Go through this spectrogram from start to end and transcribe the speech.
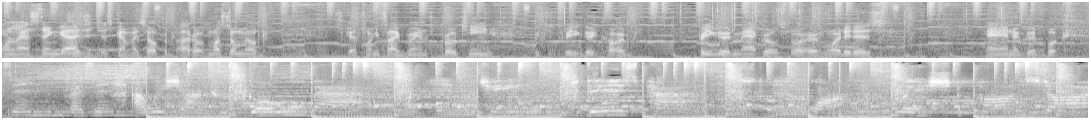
One last thing guys, I just got myself a bottle of muscle milk. It's got 25 grams protein, which is pretty good carb, pretty good macros for what it is, and a good book. present. I wish I could go back and change this past. One wish upon a star.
